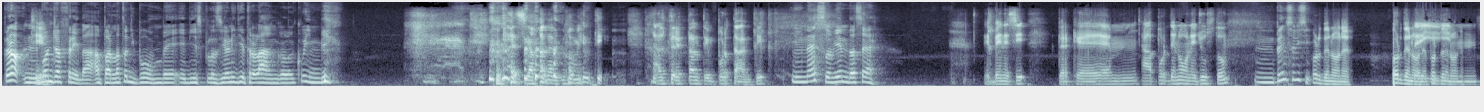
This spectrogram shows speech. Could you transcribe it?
Però il Sì. buon Giaffreda ha parlato di bombe e di esplosioni dietro l'angolo, quindi Beh, siamo ad argomenti altrettanto importanti. il nesso viene da sé. Ebbene sì, perché mh, a Pordenone, giusto? Mm, penso di sì. Pordenone, Pordenone, dei, Pordenone. mh,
